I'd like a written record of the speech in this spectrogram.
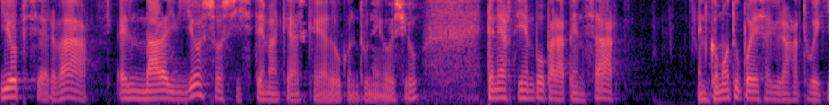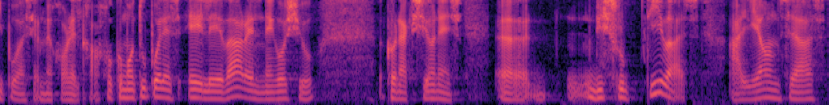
y observar el maravilloso sistema que has creado con tu negocio, tener tiempo para pensar en cómo tú puedes ayudar a tu equipo a hacer mejor el trabajo, cómo tú puedes elevar el negocio con acciones eh, disruptivas, alianzas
